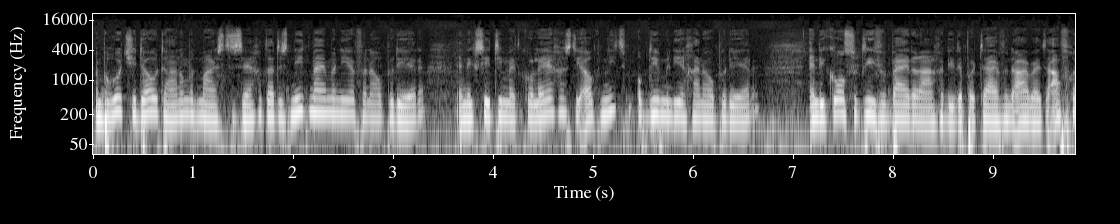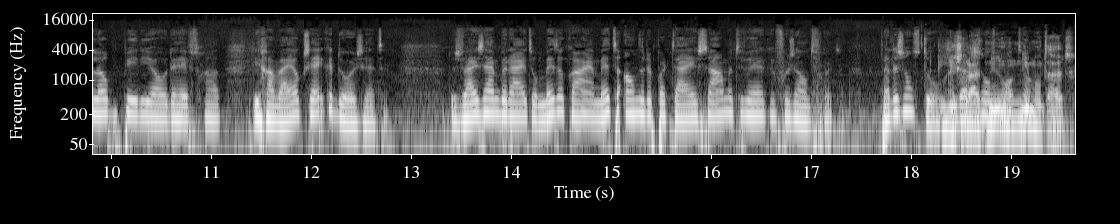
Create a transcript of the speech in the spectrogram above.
een broertje dood aan, om het maar eens te zeggen. Dat is niet mijn manier van opereren. En ik zit hier met collega's die ook niet op die manier gaan opereren. En die constructieve bijdrage die de Partij van de Arbeid de afgelopen periode heeft gehad, die gaan wij ook zeker doorzetten. Dus wij zijn bereid om met elkaar en met de andere partijen samen te werken voor Zandvoort. Dat is ons doel. En en je is sluit niemand, uit.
